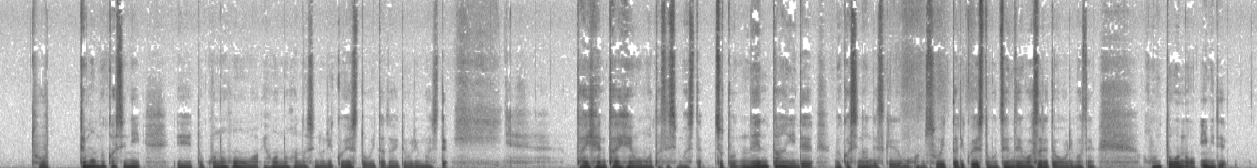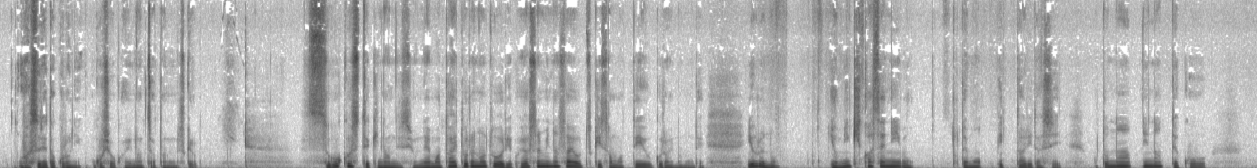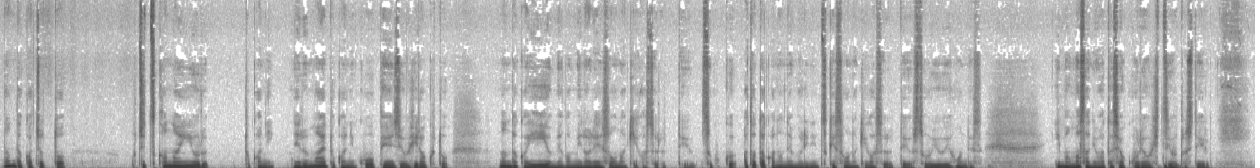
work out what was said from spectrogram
とっても昔に、えーと、この本は絵本の話のリクエストを頂いておりまして大変大変お待たせしましたちょっと年単位で昔なんですけれどもあのそういったリクエストも全然忘れてはおりません。本当の意味で忘れた頃にご紹介になっちゃったんですけどすごく素敵なんですよね、まあ、タイトルの通り「おやすみなさいお月様」っていうぐらいなので夜の読み聞かせにもとてもぴったりだし大人になってこうなんだかちょっと落ち着かない夜とかに寝る前とかにこうページを開くとなんだかいい夢が見られそうな気がするっていうすごく温かな眠りにつけそうな気がするっていうそういう絵本です。今まさに私はこれを必要としている。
